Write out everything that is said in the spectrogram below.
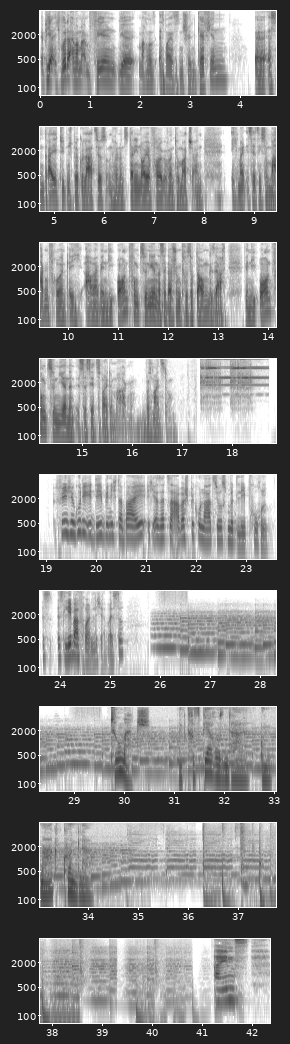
Pia, ich würde einfach mal empfehlen, wir machen uns erstmal jetzt einen schönen Käffchen, äh, essen drei Tüten Spekulatius und hören uns dann die neue Folge von Too Much an. Ich meine, ist jetzt nicht so magenfreundlich, aber wenn die Ohren funktionieren, das hat da schon Christoph Daum gesagt, wenn die Ohren funktionieren, dann ist das der zweite Magen. Was meinst du? Finde ich eine gute Idee, bin ich dabei. Ich ersetze aber Spekulatius mit Lebkuchen. Ist, ist leberfreundlicher, weißt du? Too Much mit Crispia Rosenthal und Marc Kundler. Eins.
